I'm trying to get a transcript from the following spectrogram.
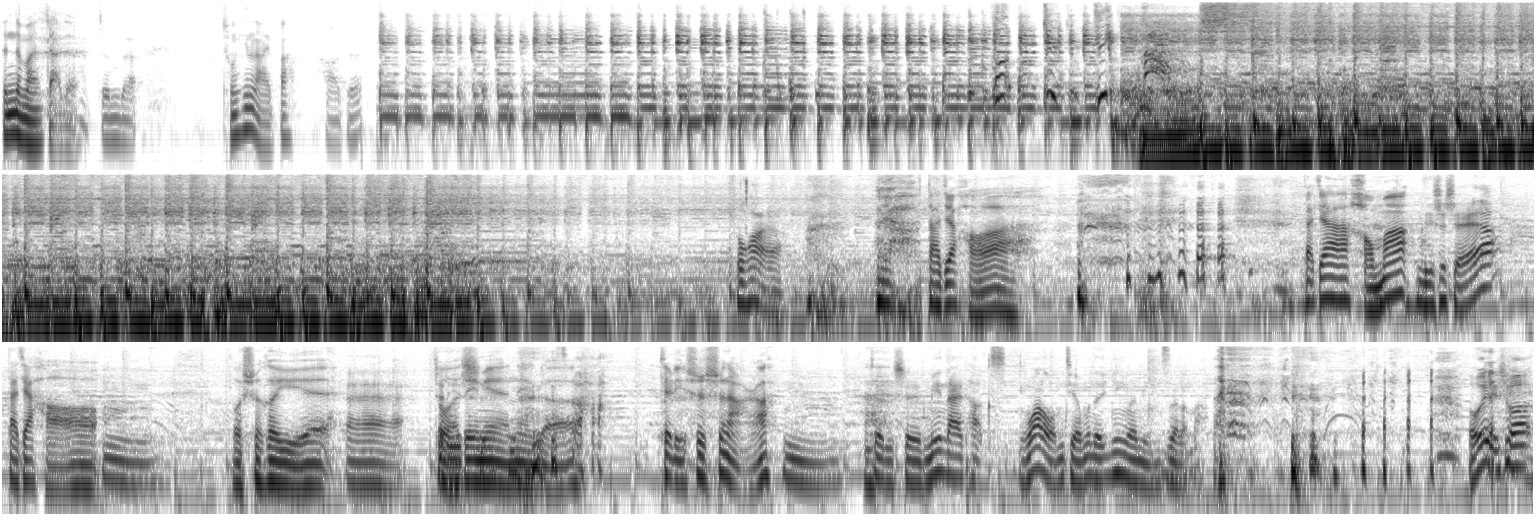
真的吗？假的？真的。重新来吧。好的。说话呀！哎呀，大家好啊！大家好吗？你是谁啊？大家好，嗯，我是何宇，哎，坐我对面那个，这里是是哪儿啊？嗯，这里是 Midnight Talks。你忘了我们节目的英文名字了吗？我跟你说，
